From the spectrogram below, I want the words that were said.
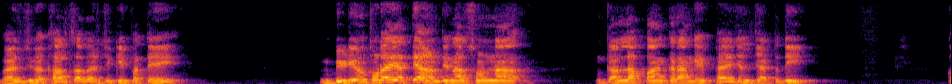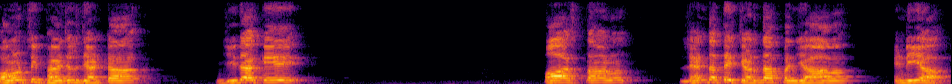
ਵਾਹਿਗੁਰੂ ਜੀ ਕਾ ਖਾਲਸਾ, ਵਾਹਿਗੁਰੂ ਜੀ ਕੀ ਫਤਿਹ। ਵੀਡੀਓ ਨੂੰ ਥੋੜਾ ਜਿਹਾ ਧਿਆਨ ਦੇ ਨਾਲ ਸੁਣਨਾ। ਗੱਲ ਆਪਾਂ ਕਰਾਂਗੇ ਫੈਜ਼ਲ ਜੱਟ ਦੀ। ਕੌਣ ਸੀ ਫੈਜ਼ਲ ਜੱਟ? ਆ ਜਿਹਦਾ ਕਿ ਪਾਕਿਸਤਾਨ ਲੈਂਦਾ ਤੇ ਚੜਦਾ ਪੰਜਾਬ, ਇੰਡੀਆ,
